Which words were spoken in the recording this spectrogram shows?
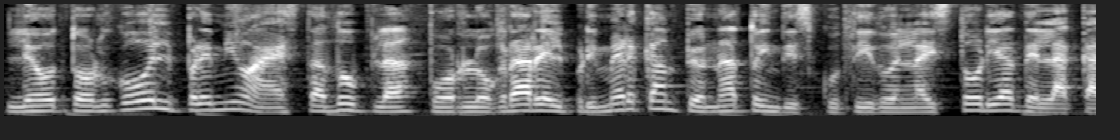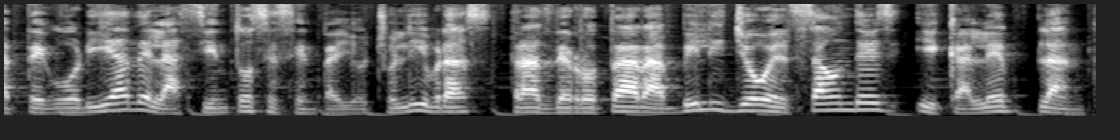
le otorgó el premio a esta dupla por lograr el primer campeonato indiscutido en la historia de la categoría de las 168 libras, tras derrotar a Billy Joel Saunders y Caleb Plant.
